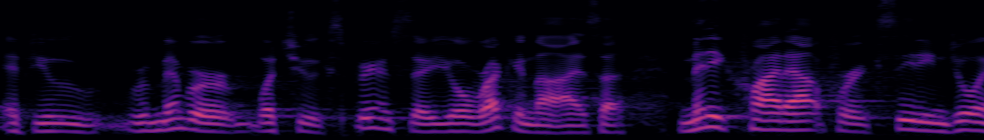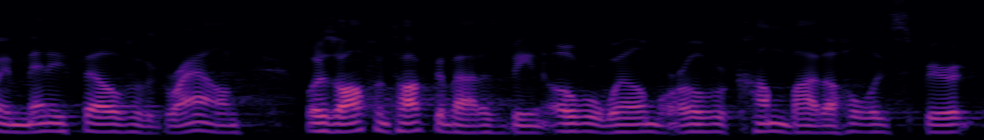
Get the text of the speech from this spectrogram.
if you remember what you experienced there, you'll recognize that many cried out for exceeding joy and many fell to the ground. What is often talked about as being overwhelmed or overcome by the Holy Spirit.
